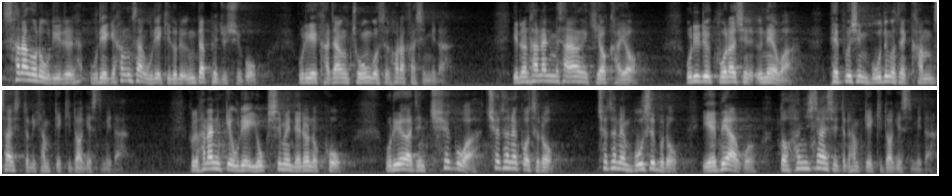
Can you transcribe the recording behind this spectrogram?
사랑으로 우리를 우리에게 항상 우리의 기도를 응답해 주시고 우리에게 가장 좋은 것을 허락하십니다. 이런 하나님의 사랑을 기억하여 우리를 구원하신 은혜와 베푸신 모든 것에 감사할 수 있도록 함께 기도하겠습니다. 그리고 하나님께 우리의 욕심을 내려놓고 우리가 가진 최고와 최선의 것으로 최선의 모습으로 예배하고 또 헌신할 수 있도록 함께 기도하겠습니다.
